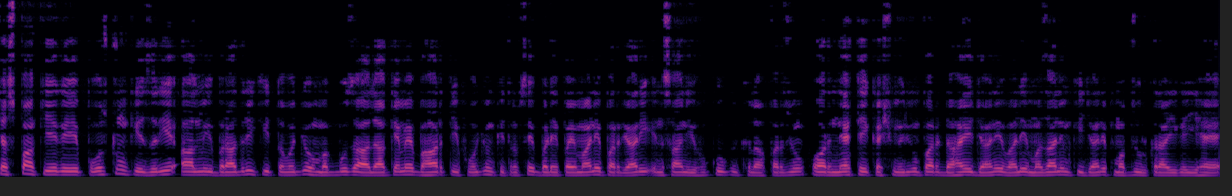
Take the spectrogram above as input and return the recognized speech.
چسپاں کیے گئے پوسٹروں کے ذریعے عالمی برادری کی توجہ مقبوضہ علاقے میں بھارتی فوجوں کی طرف سے بڑے پیمانے پر جاری انسانی حقوق کی خلاف ورزیوں اور نہتے کشمیریوں پر ڈھائے جانے والے مظالم کی جانب مبزول کرائی گئی ہے۔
